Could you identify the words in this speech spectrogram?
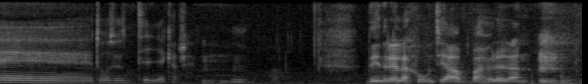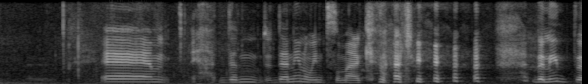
eh, 2010 kanske. Mhm. Mm. Din relation till ABBA, hur är den? Eh, den, den är nog inte så märkvärdig. den är inte...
